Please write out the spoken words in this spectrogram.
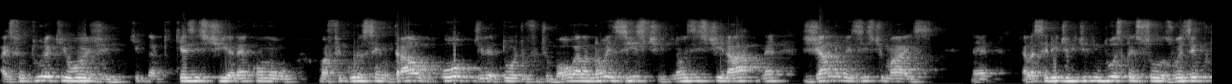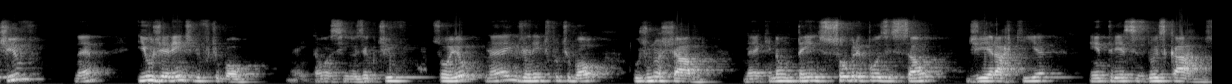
A estrutura que hoje, que, que existia né, como uma figura central, o diretor de futebol, ela não existe, não existirá, né, já não existe mais. né, ela seria dividida em duas pessoas, o executivo né, e o gerente de futebol. Né. Então, assim, o executivo sou eu né, e o gerente de futebol, o Júnior Chávez, né, que não tem sobreposição de hierarquia entre esses dois cargos.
